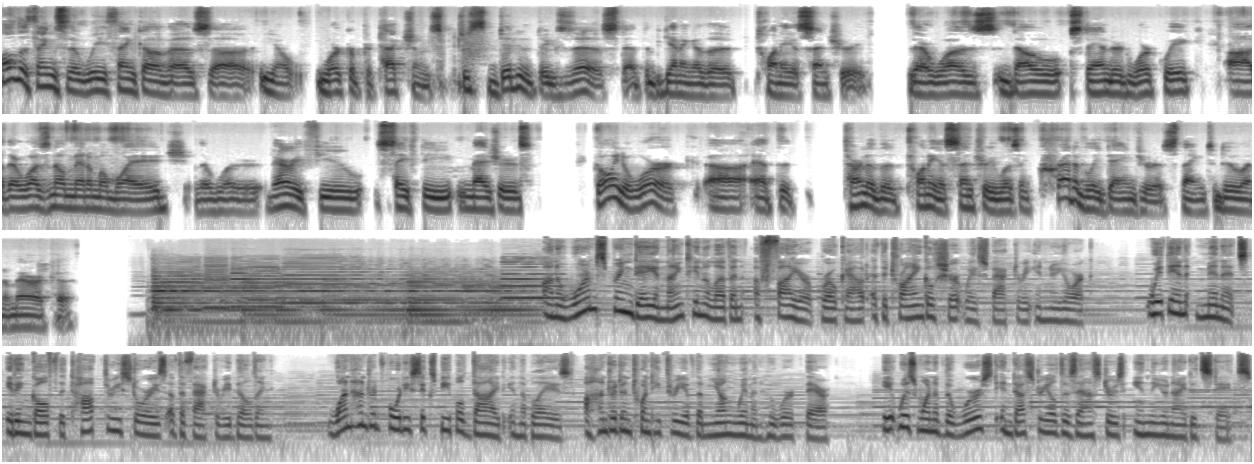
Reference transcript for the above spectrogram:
all the things that we think of as uh, you know worker protections just didn't exist at the beginning of the 20th century. There was no standard work week. Uh, there was no minimum wage. There were very few safety measures. Going to work uh, at the turn of the 20th century was an incredibly dangerous thing to do in America. On a warm spring day in 1911, a fire broke out at the Triangle Shirtwaist Factory in New York. Within minutes, it engulfed the top three stories of the factory building. 146 people died in the blaze, 123 of them young women who worked there. It was one of the worst industrial disasters in the United States.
